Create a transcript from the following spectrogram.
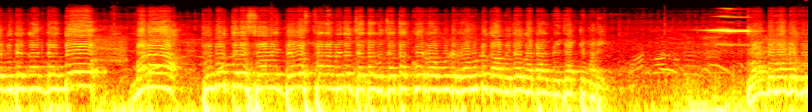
ఏ విధంగా ఉంటుందో మన త్రిమూర్తుల స్వామి దేవస్థానం మీద జతకు జతకు రౌండ్ రౌండ్ ఆ విధంగా ఉంటుంది మెజార్టీ మరి. వార్డు వార్డుకు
